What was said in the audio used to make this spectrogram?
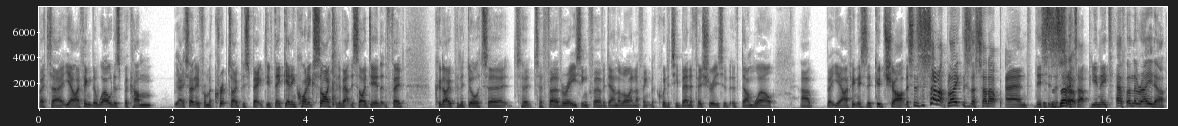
but uh, yeah, I think the world has become, yeah, certainly from a crypto perspective, they're getting quite excited about this idea that the Fed could open the door to, to, to further easing further down the line. I think liquidity beneficiaries have, have done well. Uh, but yeah, I think this is a good chart. This is a setup, Blake. This is a setup, and this, this is, is, a setup. setup. you need to have on the radar.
